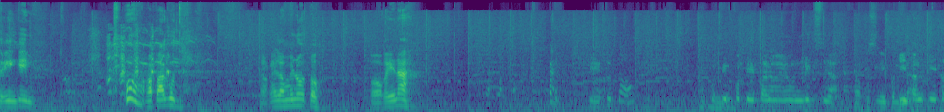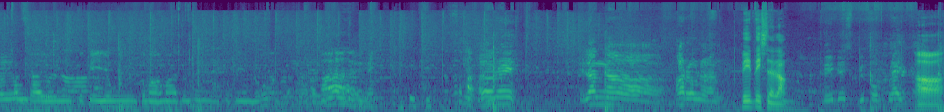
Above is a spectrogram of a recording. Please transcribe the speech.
Nakasinging game. Oh, nakapagod. Nakailang minuto. Okay na. Dito to. Puting-puti pa na yung legs niya. Tapos ipag Kitang kita yung... pagka yung puti yung tumama doon yung puti yung loob. Ah, Ayun eh. Ilang ah, araw na lang. Titis na lang. 3 days before flight. Ah,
